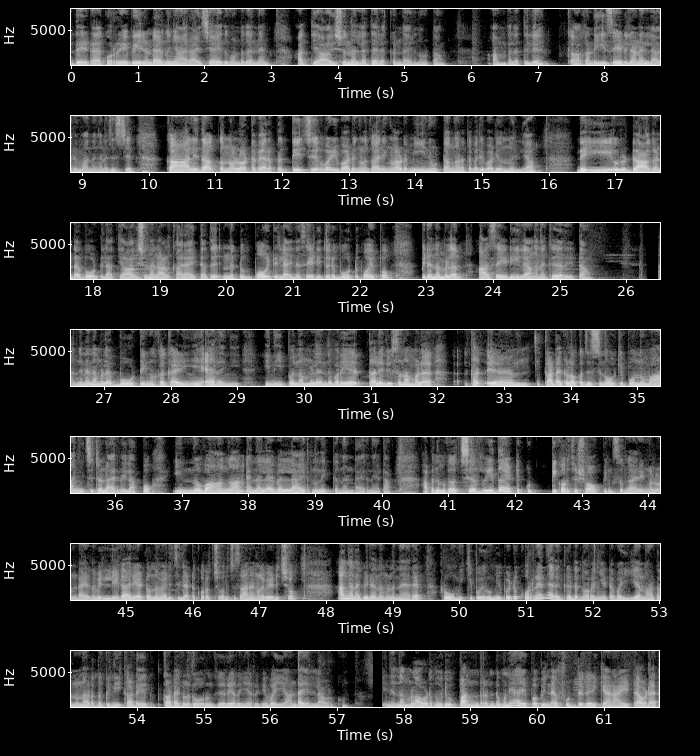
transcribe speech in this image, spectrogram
ഇതേടെ കുറേ പേരുണ്ടായിരുന്നു. ഞായറാഴ്ച ആയതുകൊണ്ട് തന്നെ അത്യാവശ്യം നല്ല തിരക്കുണ്ടായിരുന്നു കേട്ടോ. അമ്പലത്തിൽ കണ്ട ഈ സൈഡിലാണ് എല്ലാവരും വന്ന് ഇങ്ങനെ ജസ്റ്റ് കാലിതാക്കുന്നുള്ളൂ കേട്ടോ. വേറെ പ്രത്യേകിച്ച് വഴിപാടുകളും കാര്യങ്ങളും അവിടെ മീനൂട്ട് അങ്ങനത്തെ പരിപാടിയൊന്നുമില്ല. ഈ ഒരു ഡ്രാഗണ്ട ബോട്ടിൽ അത്യാവശ്യം നല്ല ആൾക്കാരായിട്ട് അത് എന്നിട്ടും പോയിട്ടില്ല. അതിന്റെ സൈഡിലത്തെ ഒരു ബോട്ട് പോയപ്പോൾ പിന്നെ നമ്മൾ ആ സൈഡിൽ അങ്ങനെ കയറിയിട്ടാ അങ്ങനെ നമ്മൾ ബോട്ടിംഗ് ഒക്കെ കഴിഞ്ഞ് ഇറങ്ങി. ഇനിയിപ്പോൾ നമ്മൾ എന്താ പറയുക തലേദിവസം നമ്മൾ കടകളൊക്കെ ജസ്റ്റ് നോക്കിയപ്പോൾ ഒന്നും വാങ്ങിച്ചിട്ടുണ്ടായിരുന്നില്ല. അപ്പോൾ ഇന്ന് വാങ്ങാം എന്ന ലെവലിലായിരുന്നു നിൽക്കുന്നുണ്ടായിരുന്നു കേട്ടോ അപ്പം നമുക്ക് ചെറിയതായിട്ട് കുട്ടി കുറച്ച് ഷോപ്പിങ്സും കാര്യങ്ങളും ഉണ്ടായിരുന്നു. വലിയ കാര്യമായിട്ടൊന്നും മേടിച്ചില്ല കേട്ടോ കുറച്ച് കുറച്ച് സാധനങ്ങൾ മേടിച്ചു. അങ്ങനെ പിന്നെ നമ്മൾ നേരെ റൂമിക്ക് പോയി. റൂമിൽ പോയിട്ട് കുറേ നേരം കിടന്നുറങ്ങിയിട്ട് വയ്യ. നടന്ന് നടന്ന്. പിന്നെ ഈ കട കടകൾ തോറും കയറി ഇറങ്ങി ഇറങ്ങി വയ്യാണ്ടായി എല്ലാവർക്കും. പിന്നെ നമ്മൾ അവിടെ നിന്ന് ഒരു പന്ത്രണ്ട് മണിയായപ്പോൾ പിന്നെ ഫുഡ് കഴിക്കാനായിട്ട് അവിടെ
